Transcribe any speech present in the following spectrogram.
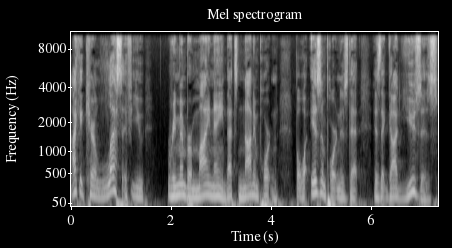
I could care less if you remember my name. That's not important. But what is important is that is that God uses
